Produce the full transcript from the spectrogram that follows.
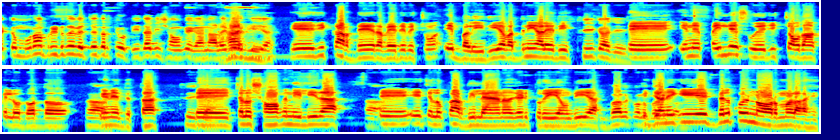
ਇੱਕ ਮੂਰਾ ਬਰੀਡ ਦੇ ਵਿੱਚ ਇਧਰ ਝੋਟੀ ਦਾ ਵੀ ਸ਼ੌਂਕ ਹੈਗਾ ਨਾਲੇ ਵੀ ਰੱਖੀ ਆ। ਇਹ ਜੀ ਘਰ ਦੇ ਰਵੇ ਦੇ ਵਿੱਚੋਂ ਇਹ ਬਲੀ ਦੀ ਆ ਵਧਣੀ ਵਾਲੇ ਦੀ। ਠੀਕ ਆ ਜੀ। ਤੇ ਇਹਨੇ ਪਹਿਲੇ ਸੂਏ ਜੀ 14 ਕਿਲੋ ਦੁੱਧ ਇਹਨੇ ਦਿੱਤਾ। ਤੇ ਚਲੋ ਸ਼ੌਂਕ ਨੀਲੀ ਦਾ। ਤੇ ਇਹ ਚਲੋ ਘਰ ਦੀ ਲੈਣ ਜਿਹੜੀ ਤੁਰੀ ਆਉਂਦੀ ਆ। ਬਿਲਕੁਲ ਜਾਨੀ ਕਿ ਇਹ ਬਿਲਕੁਲ ਨਾਰਮਲ ਆ ਇਹ।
